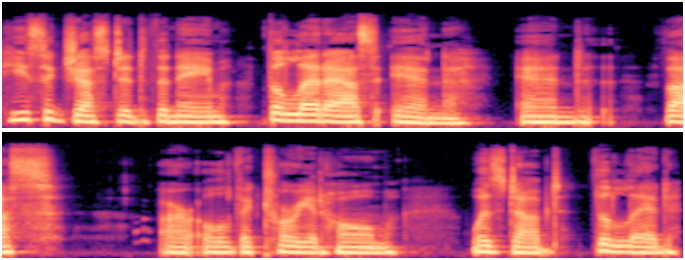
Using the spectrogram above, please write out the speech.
he suggested the name the Lead Ass Inn. And thus our old Victorian home was dubbed the Lead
